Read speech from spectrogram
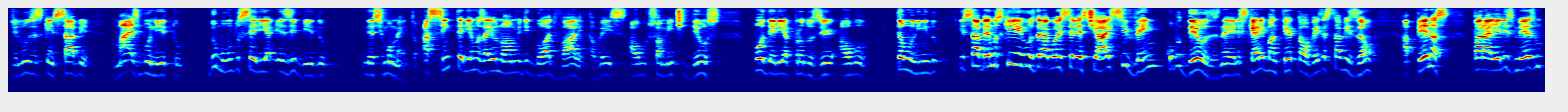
de luzes, quem sabe, mais bonito do mundo seria exibido neste momento. Assim teríamos aí o nome de God Valley. Talvez algo somente Deus poderia produzir algo tão lindo. E sabemos que os dragões celestiais se veem como deuses, né? Eles querem manter talvez esta visão apenas para eles mesmos.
